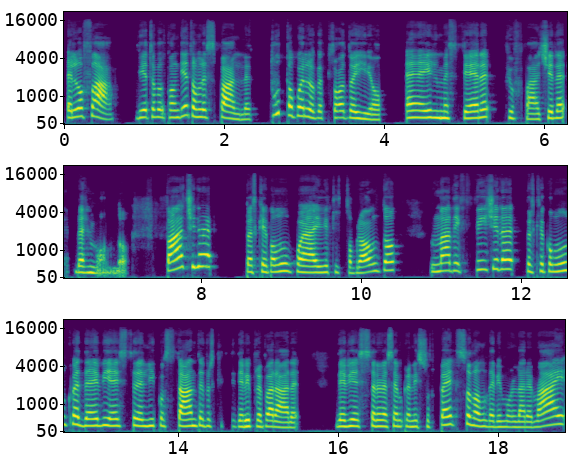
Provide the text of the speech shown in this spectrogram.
e lo fa dietro, con dietro le spalle tutto quello che ho trovato io, è il mestiere più facile del mondo. Facile perché comunque hai tutto pronto, ma difficile perché comunque devi essere lì costante perché ti devi preparare. Devi essere sempre lì sul pezzo, non devi mollare mai,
